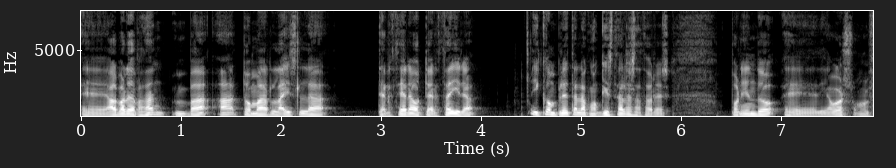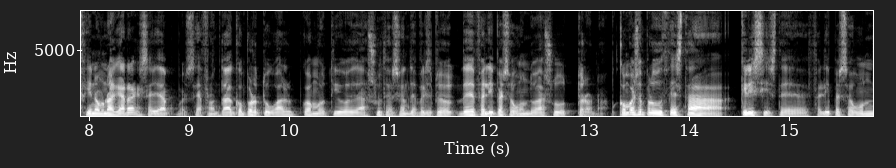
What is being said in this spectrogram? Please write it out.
eh, Álvaro de Bazán va a tomar la isla tercera o terceira y completa la conquista de las Azores, poniendo, digamos, un fin a una guerra que se, se afrontaba con Portugal con motivo de la sucesión de Felipe, de Felipe II a su trono. ¿Cómo se produce esta crisis de Felipe II?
